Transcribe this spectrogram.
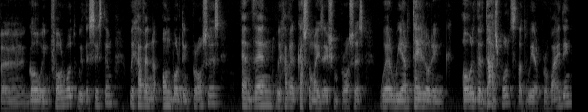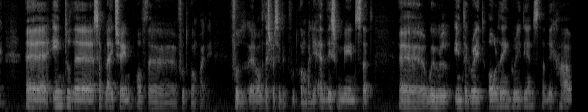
uh, going forward with the system, we have an onboarding process and then we have a customization process where we are tailoring all the dashboards that we are providing uh, into the supply chain of the food company, food uh, of the specific food company. And this means that uh, we will integrate all the ingredients that they have,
